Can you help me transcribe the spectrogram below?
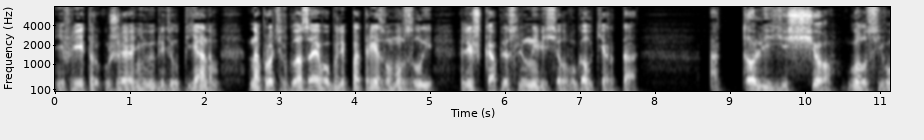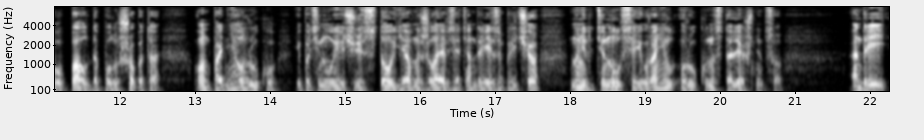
Ефрейтор уже не выглядел пьяным, напротив, глаза его были по-трезвому злы, лишь капля слюны висела в уголке рта. «А то ли еще!» — голос его упал до полушепота. Он поднял руку и потянул ее через стол, явно желая взять Андрея за плечо, но не дотянулся и уронил руку на столешницу. Андрей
